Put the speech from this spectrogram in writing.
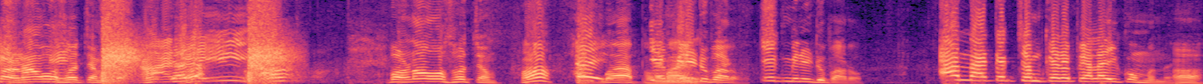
બનાવો છો ચમ. ભણાવો છો ચમ. હા. એક મિનિટ ઉભારો એક મિનિટ ઉભારો આ નાટક ચમ કરે પેલા ઈ કો મને. હા.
